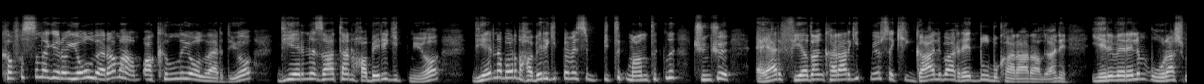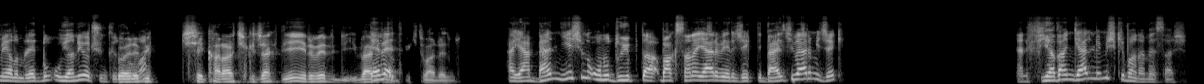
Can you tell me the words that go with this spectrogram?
Kafasına göre yol ver ama akıllı yol ver diyor. Diğerine zaten haberi gitmiyor. Diğerine bu arada haberi gitmemesi bir tık mantıklı. Çünkü eğer FIA'dan karar gitmiyorsa ki galiba Red Bull bu kararı alıyor. Hani yeri verelim uğraşmayalım. Red Bull uyanıyor çünkü Böyle duruma. bir şey karar çıkacak diye yeri ver, vermiyor Evet. büyük ihtimal Red Bull. Ha yani ben niye şimdi onu duyup da bak sana yer verecekti. Belki vermeyecek. Yani FIA'dan gelmemiş ki bana mesaj.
